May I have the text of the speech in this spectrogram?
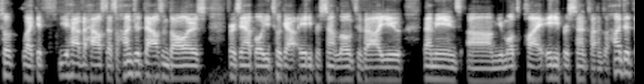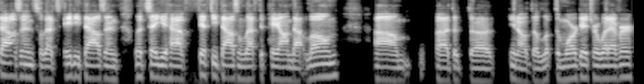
took like if you have a house that's hundred thousand dollars, for example, you took out eighty percent loan to value. That means um, you multiply eighty percent times a hundred thousand, so that's eighty thousand. Let's say you have fifty thousand left to pay on that loan. Um, uh, the the you know the the mortgage or whatever.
